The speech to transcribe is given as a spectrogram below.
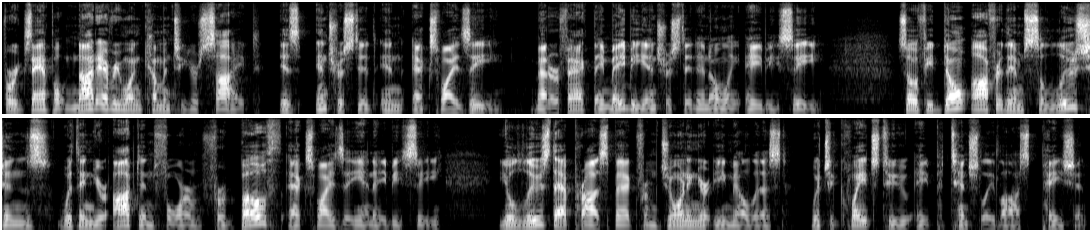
For example, not everyone coming to your site is interested in XYZ. Matter of fact, they may be interested in only ABC. So if you don't offer them solutions within your opt in form for both XYZ and ABC, you'll lose that prospect from joining your email list, which equates to a potentially lost patient.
